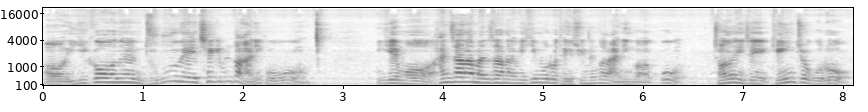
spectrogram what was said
어, 이거는 누구의 책임도 아니고 이게 뭐 한 사람 한 사람의 힘으로 될 수 있는 건 아닌 것 같고 저는 이제 개인적으로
